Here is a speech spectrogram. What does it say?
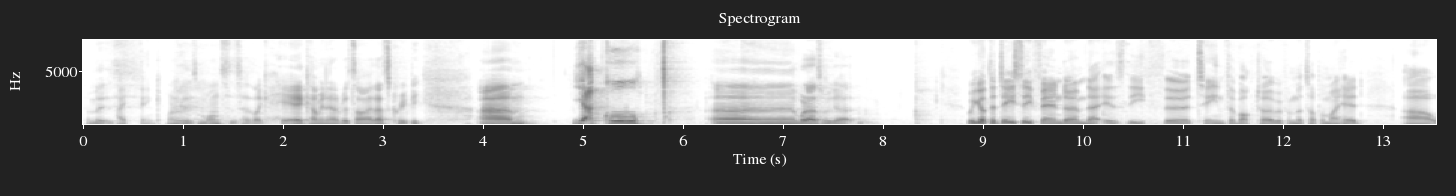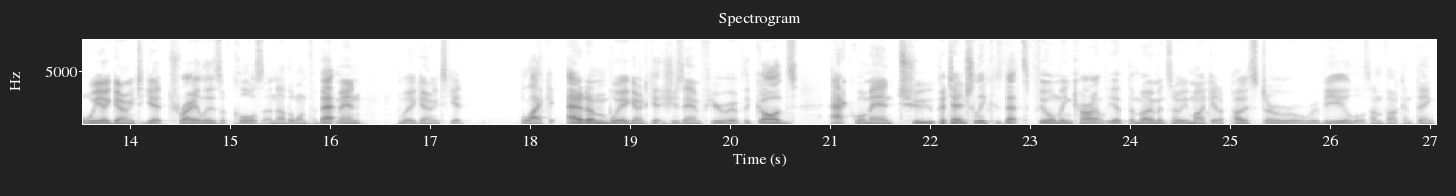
Some of these, I think. one of these monsters has like hair coming out of its eye. That's creepy. Um, yuckle. Uh, what else we got? We got the DC fandom that is the 13th of October from the top of my head. Uh, we are going to get trailers, of course, another one for Batman. We're going to get Black Adam. We're going to get Shazam Fury of the Gods. Aquaman 2 potentially, because that's filming currently at the moment, so we might get a poster or a reveal or some fucking thing.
